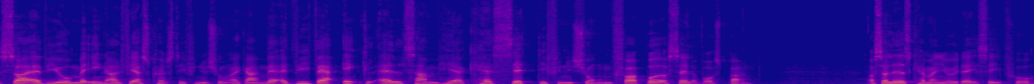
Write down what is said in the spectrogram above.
Så er vi jo med 71 kønsdefinitioner i gang med, at vi hver enkelt alle sammen her kan sætte definitionen for både os selv og vores børn. Og således kan man jo i dag se på,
